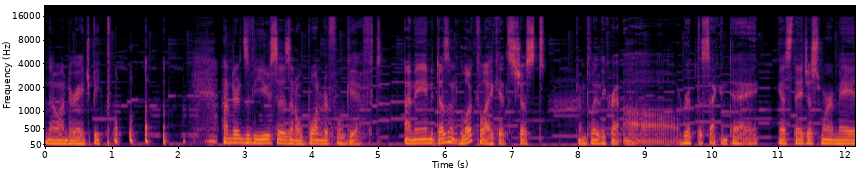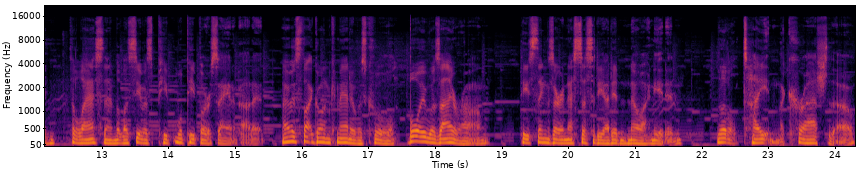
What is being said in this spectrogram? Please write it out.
No underage people. Hundreds of uses, and a wonderful gift. I mean, it doesn't look like it's just completely crap. Oh, rip the second day. Guess they just weren't made to last then, but let's see what, pe what people are saying about it. I always thought going commando was cool. Boy, was I wrong. These things are a necessity I didn't know I needed. Little tight in the crotch, though.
